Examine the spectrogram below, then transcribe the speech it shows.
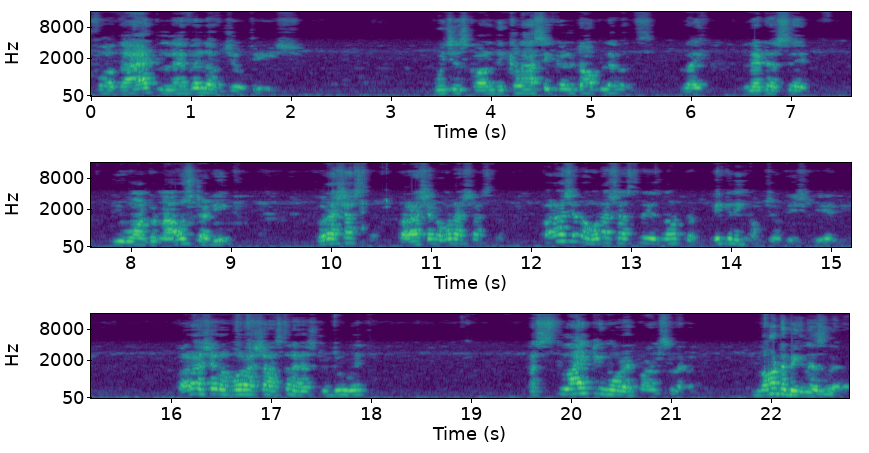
for that level of Jyotish, which is called the classical top levels. Like, let us say, you want to now study Hora Shastra. Parashara Hora Shastra. Parashara Hora Shastra is not the beginning of Jyotish really. Parashara Hora Shastra has to do with a slightly more advanced level, not a beginner's level.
